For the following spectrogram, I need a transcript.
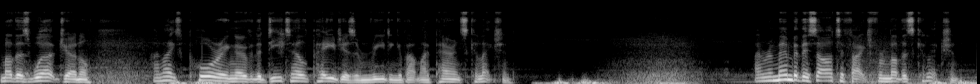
Mother's work journal. I liked poring over the detailed pages and reading about my parents' collection. I remember this artifact from Mother's collection.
